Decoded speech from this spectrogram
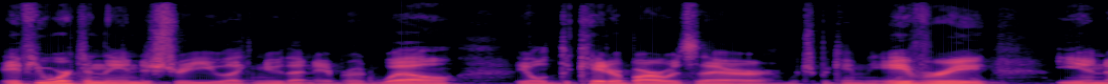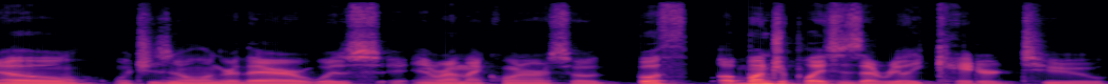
if you worked in the industry, you like knew that neighborhood well. The old Decatur bar was there, which became the Avery. E&O, which is no longer there, was around that corner. So both a bunch of places that really catered to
